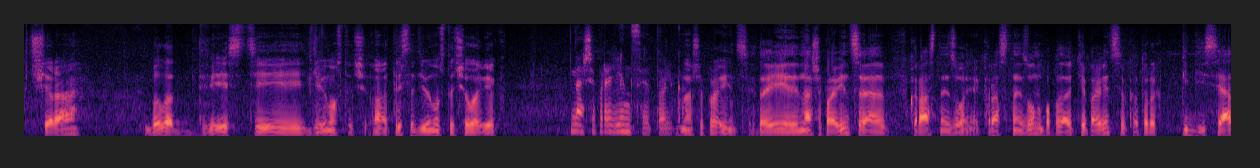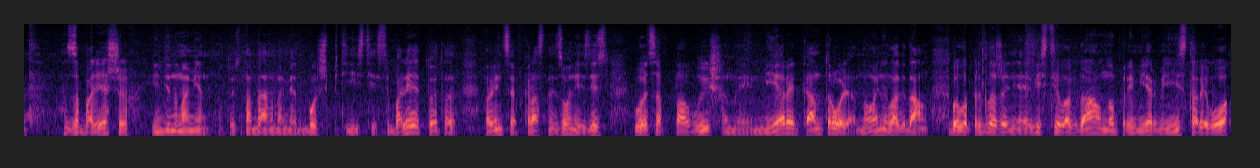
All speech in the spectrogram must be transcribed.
Вчера было 290, ч- а, 390 человек нашей провинции только. в нашей провинции. Да И наша провинция в красной зоне. В красную зону попадают те провинции, в которых 50 заболевших единомоментно. То есть на данный момент больше 50, если болеет, то это провинция в красной зоне. Здесь вводятся повышенные меры контроля, но не локдаун. Было предложение ввести локдаун, но премьер-министр его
